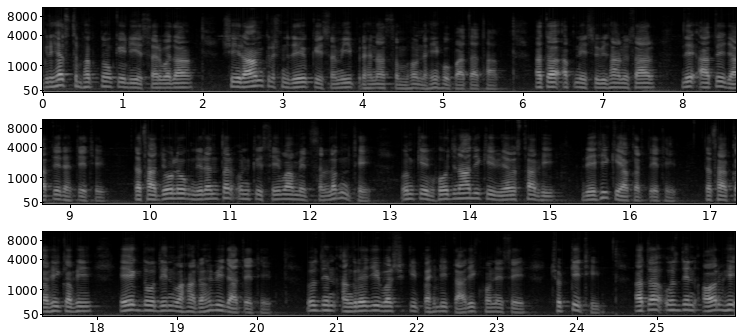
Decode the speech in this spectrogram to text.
गृहस्थ भक्तों के लिए सर्वदा श्री रामकृष्ण देव के समीप रहना संभव नहीं हो पाता था। अतः अपनी सुविधानुसार वे आते जाते रहते थे तथा जो लोग निरंतर उनकी सेवा में संलग्न थे, उनके भोजनादि की व्यवस्था भी वे ही किया करते थे तथा कभी कभी एक दो दिन वहाँ रह भी जाते थे। उस दिन अंग्रेज़ी वर्ष की पहली तारीख होने से छुट्टी थी। अतः उस दिन और भी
